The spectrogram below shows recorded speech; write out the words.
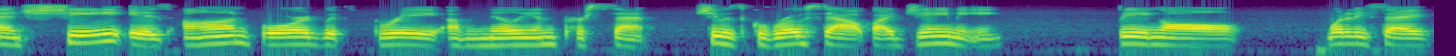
and she is on board with Bree a million percent. She was grossed out by Jamie being all, what did he say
